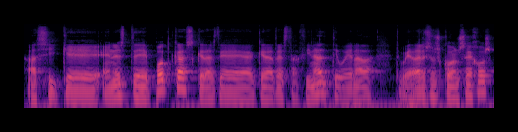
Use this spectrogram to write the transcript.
Así que en este podcast, quédate, quédate hasta el final, te voy, a, te voy a dar esos consejos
